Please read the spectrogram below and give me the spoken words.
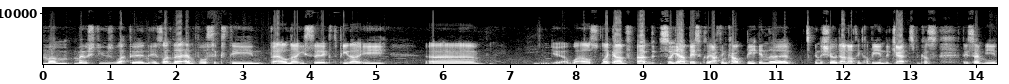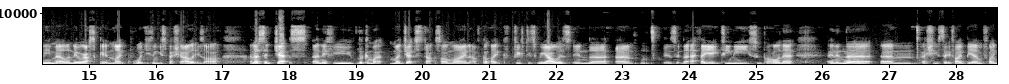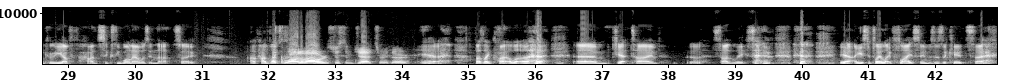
My most used weapon is like the M416, the L96, the P90. Um, yeah, what else? Like I've uh, so yeah, basically I think I'll be in the in the showdown. I think I'll be in the Jets because they sent me an email and they were asking like, what do you think your specialities are? And I said Jets. And if you look at my my Jet stats online, I've got like 53 hours in the um, is it the FA18E Super Hornet, and in the um, SU35BM Flanker-E, I've had 61 hours in that. So. I've had like That's a lot of hours just in jets right there. yeah, I've had like quite a lot of um, jet time, uh, sadly. So yeah, I used to play like flight sims as a kid, so that's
